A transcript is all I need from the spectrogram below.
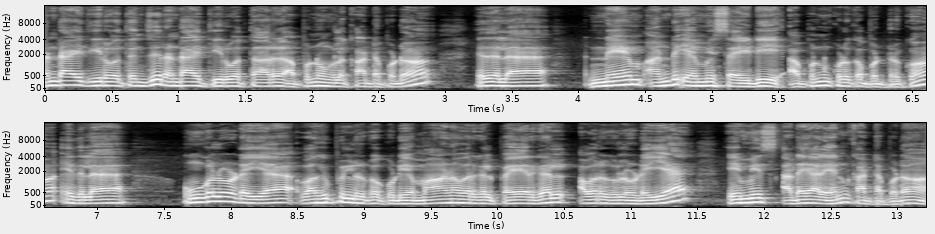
ரெண்டாயிரத்தி இருபத்தஞ்சி ரெண்டாயிரத்தி இருபத்தாறு அப்படின்னு உங்களுக்கு காட்டப்படும். இதில் நேம் அண்டு எம்எஸ்ஐடி அப்படின்னு கொடுக்கப்பட்டிருக்கும். இதில் உங்களுடைய வகுப்பில் இருக்கக்கூடிய மாணவர்கள் பெயர்கள் அவர்களுடைய எம்இஸ் அடையாள எண் காட்டப்படும்.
